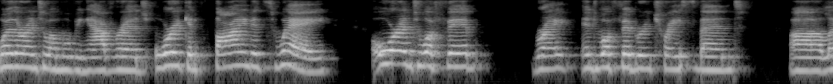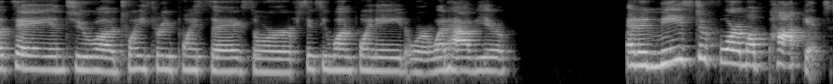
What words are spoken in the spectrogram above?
whether into a moving average, or it can find its way, or into a fib, right? Into a fib retracement uh, let's say into uh, 23.6 or 61.8 or what have you. And it needs to form a pocket,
